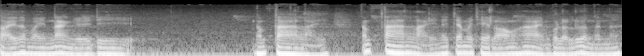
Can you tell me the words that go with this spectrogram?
สัยทำไมนั่งอยู่ดีๆน้ำตาไหล น้ำตาไหลนะจะไม่ใช่ร้องไห้มันคนละเรื่องกันนะ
